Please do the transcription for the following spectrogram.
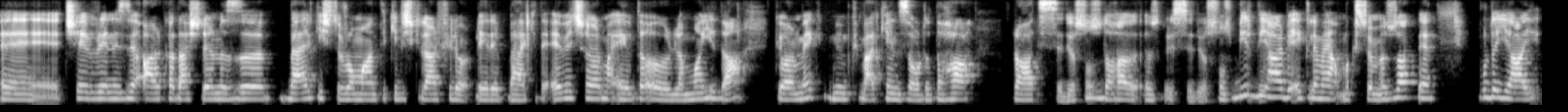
Ee, çevrenizi, arkadaşlarınızı, belki işte romantik ilişkiler, flörtleri, belki de eve çağırma, evde ağırlamayı da görmek mümkün. Belki kendinizi orada daha rahat hissediyorsunuz, daha özgür hissediyorsunuz. Bir diğer bir ekleme yapmak istiyorum. Özellikle burada yay,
